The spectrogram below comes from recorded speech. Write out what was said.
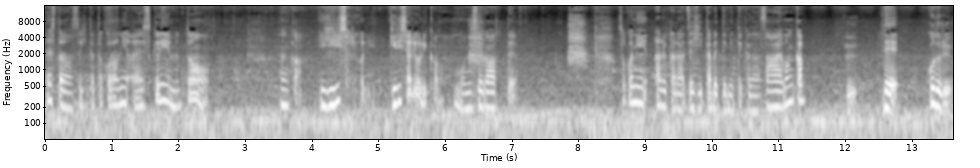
レストランを過ぎたところにアイスクリームとなんかギリシャ料理ギリシャ料理かなのお店があって。そこにあるからぜひ食べてみてください。ワンカップで5ドル。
